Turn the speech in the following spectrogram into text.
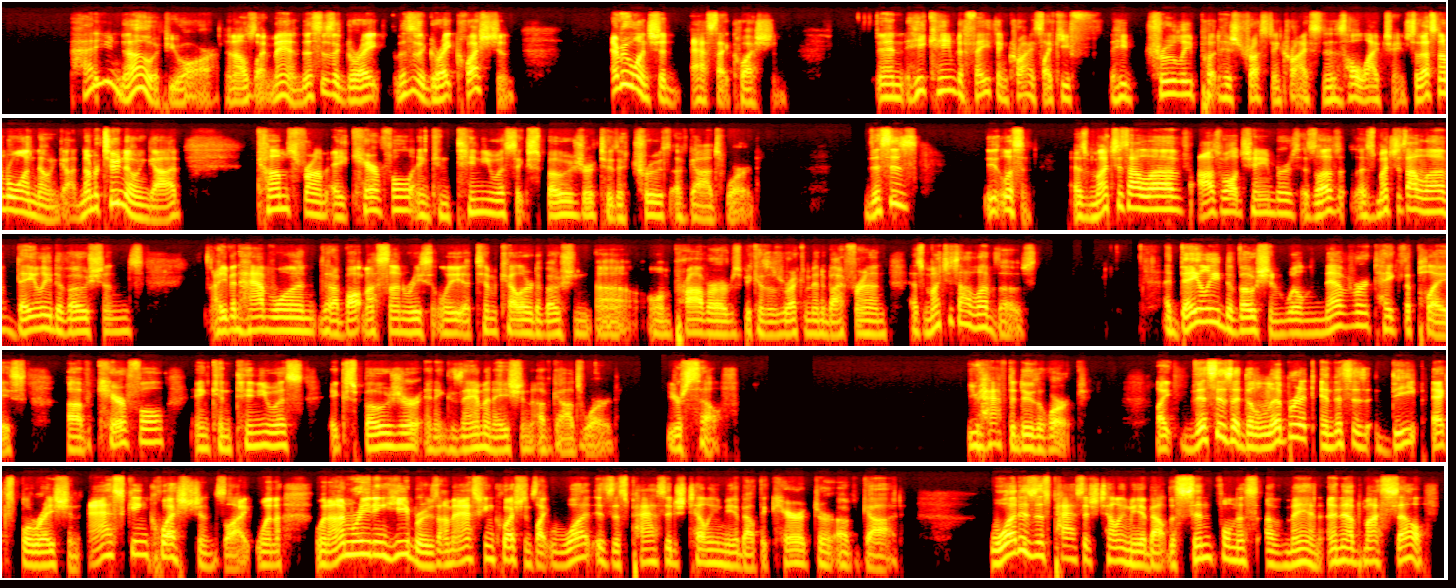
how do you know if you are?" And I was like, "Man, this is a great this is a great question." Everyone should ask that question and he came to faith in Christ. Like he he truly put his trust in Christ and his whole life changed. So that's number one, knowing God. Number two, knowing God comes from a careful and continuous exposure to the truth of God's word. This is, listen, as much as I love Oswald Chambers, as, love, as much as I love daily devotions, I even have one that I bought my son recently, a Tim Keller devotion uh, on Proverbs because it was recommended by a friend. As much as I love those, a daily devotion will never take the place of careful and continuous exposure and examination of God's word yourself. You have to do the work. Like this is a deliberate and this is deep exploration, asking questions like when when I'm reading Hebrews, I'm asking questions like what is this passage telling me about the character of God? What is this passage telling me about the sinfulness of man and of myself?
